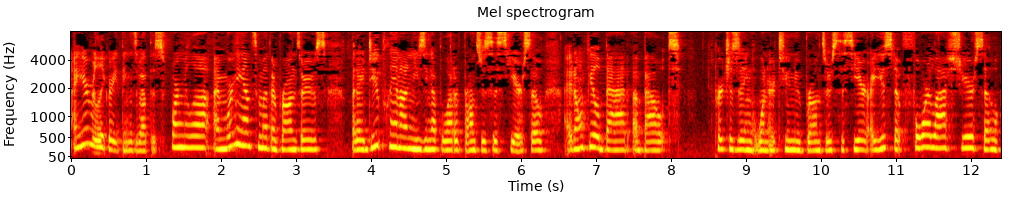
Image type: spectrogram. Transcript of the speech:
I hear really great things about this formula. I'm working on some other bronzers, but I do plan on using up a lot of bronzers this year, so I don't feel bad about purchasing one or two new bronzers this year. I used up four last year, so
